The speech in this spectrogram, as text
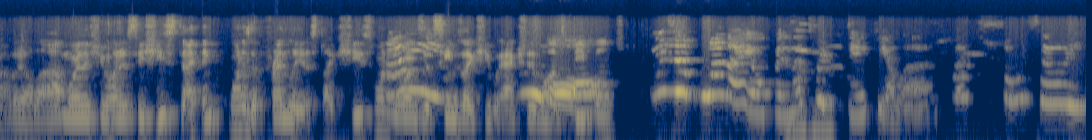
Probably a lot more than she wanted to see. She's, I think, one of the friendliest. Like, she's one of the ones that seems like she actually wants people. You have one eye open. That's mm-hmm. ridiculous. That's so silly.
